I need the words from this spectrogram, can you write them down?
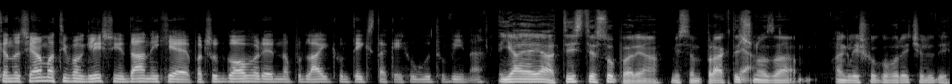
Ker načeloma ti v angleščini da neke pač odgovore na podlagi konteksta, ki jih ugotovi. Ne? Ja, ja, ja, tisti je super, ja. Mislim, praktično ja. za angliško govoreče ljudi.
